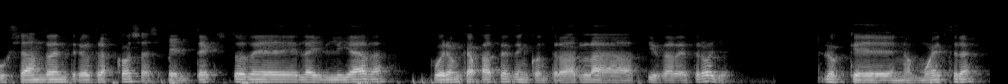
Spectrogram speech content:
usando entre otras cosas el texto de la Iliada, fueron capaces de encontrar la ciudad de Troya. Lo que nos muestra,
